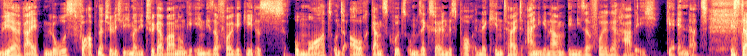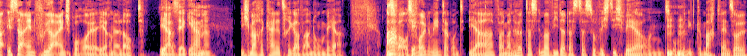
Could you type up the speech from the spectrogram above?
Wir reiten los. Vorab natürlich wie immer die Triggerwarnung. In dieser Folge geht es um Mord und auch ganz kurz um sexuellen Missbrauch in der Kindheit. Einige Namen in dieser Folge habe ich geändert. Ist da, ist da ein früher Einspruch, Euer Ehren, erlaubt? Ja, sehr gerne. Ich mache keine Triggerwarnung mehr. Und Ah, zwar aus okay. folgendem Hintergrund. Ja, weil man hört das immer wieder, dass das so wichtig wäre und Mhm. unbedingt gemacht werden soll.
